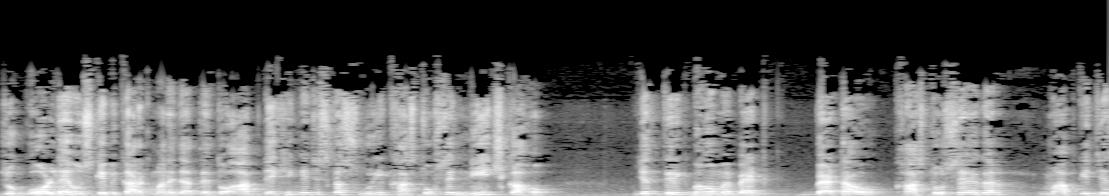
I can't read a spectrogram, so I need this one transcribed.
जो गोल्ड है उसके भी कारक माने जाते हैं। तो आप देखेंगे जिसका सूर्य खासतौर से नीच का हो या तिरक भाव में बैठ बैठा हो खासतौर से अगर माफ़ कीजिए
